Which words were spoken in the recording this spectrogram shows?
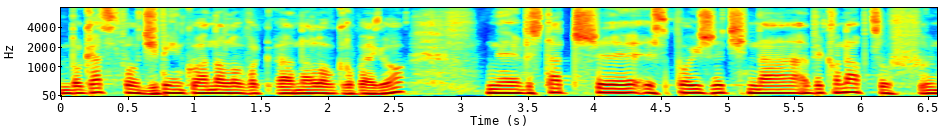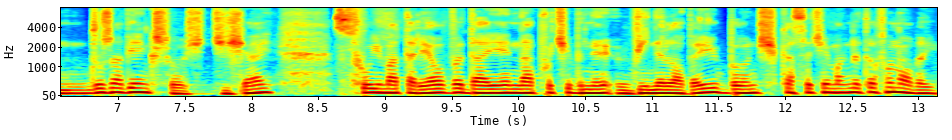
bogactwo dźwięku analogowego. E, wystarczy spojrzeć na wykonawców. Duża większość dzisiaj swój materiał wydaje na płycie winylowej bądź kasecie magnetofonowej.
